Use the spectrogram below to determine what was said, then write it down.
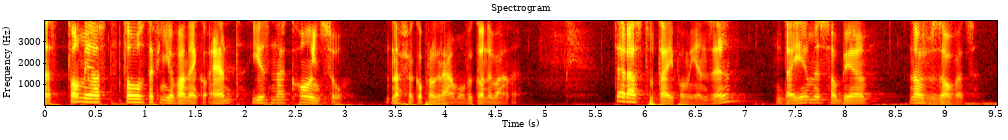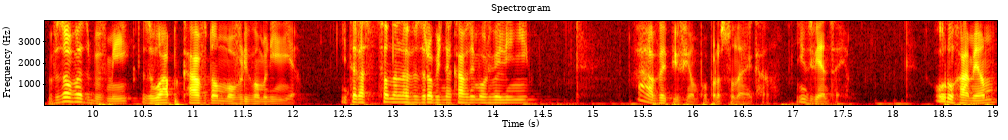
Natomiast to zdefiniowane jako end jest na końcu naszego programu wykonywane. Teraz tutaj pomiędzy dajemy sobie nasz wzorzec. Wzorzec brzmi złap każdą możliwą linię. I teraz co należy zrobić na każdej możliwej linii? A wypisz ją po prostu na ekran. Nic więcej. Uruchamiam.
